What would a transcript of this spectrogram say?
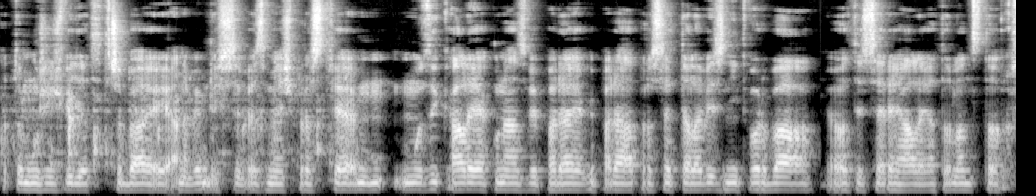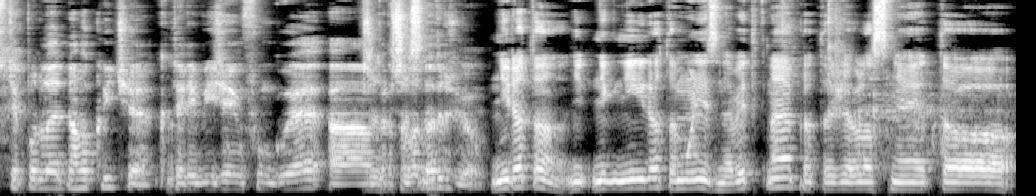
a to můžeš vidět třeba, i, já nevím, když si vezmeš prostě mu- muzikály, jak u nás vypadá, jak vypadá prostě televizní tvorba, jo, ty seriály a tohle. To. Prostě podle jednoho klíče, který ví, že jim funguje a Že- proto ho dodržujou. Nikdo, to, ni, ni- nikdo tomu nic nevytkne, protože vlastně je to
